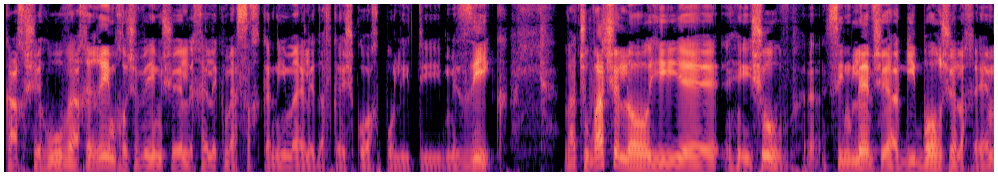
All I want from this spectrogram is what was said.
כך שהוא ואחרים חושבים שלחלק מהשחקנים האלה דווקא יש כוח פוליטי מזיק. והתשובה שלו היא, אה, היא שוב, שים לב שהגיבור שלכם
